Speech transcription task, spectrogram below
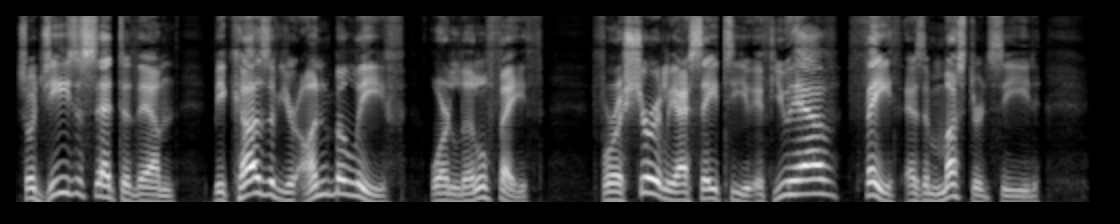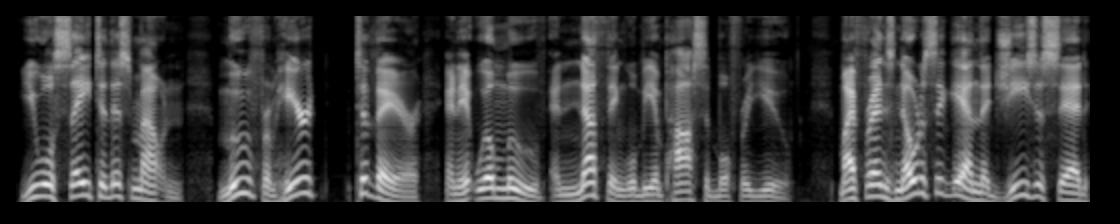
So Jesus said to them, Because of your unbelief or little faith, for assuredly I say to you, if you have faith as a mustard seed, you will say to this mountain, Move from here to there, and it will move, and nothing will be impossible for you. My friends, notice again that Jesus said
